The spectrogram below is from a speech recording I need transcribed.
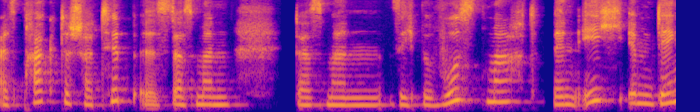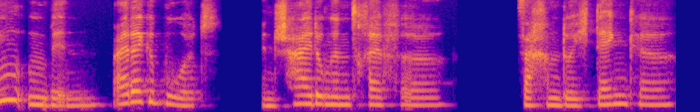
als praktischer Tipp ist, dass man, dass man sich bewusst macht, wenn ich im Denken bin bei der Geburt, Entscheidungen treffe, Sachen durchdenke,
